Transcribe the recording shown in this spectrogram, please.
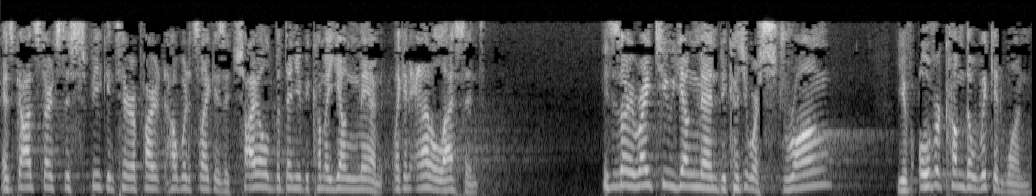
as God starts to speak and tear apart how what it's like as a child, but then you become a young man, like an adolescent. He says, I write to you young men because you are strong, you've overcome the wicked one,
